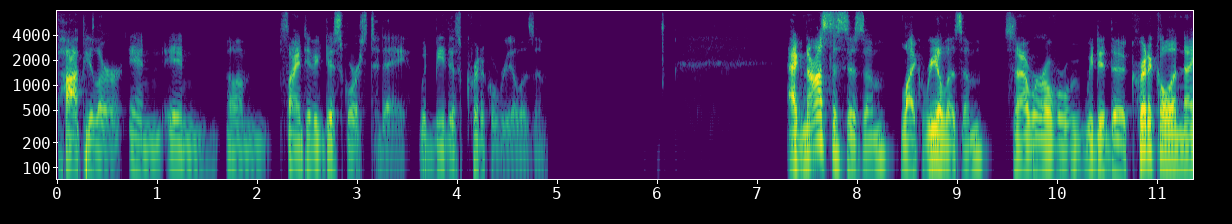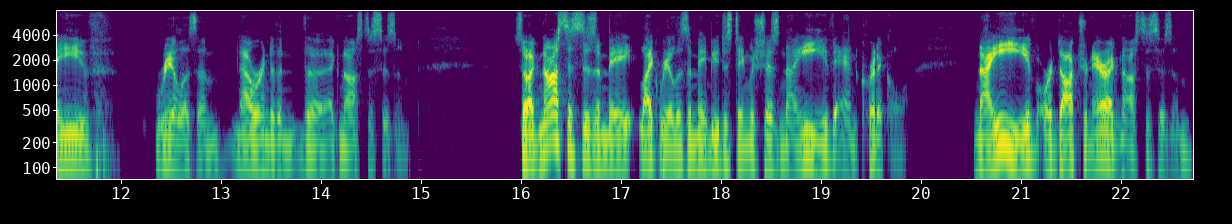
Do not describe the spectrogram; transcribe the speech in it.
popular in in um, scientific discourse today would be this critical realism. Agnosticism, like realism, so now we're over. We did the critical and naive realism. Now we're into the, the agnosticism. So agnosticism may, like realism, may be distinguished as naive and critical. Naive or doctrinaire agnosticism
